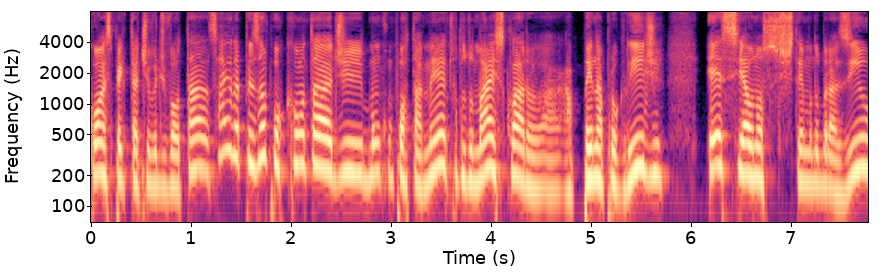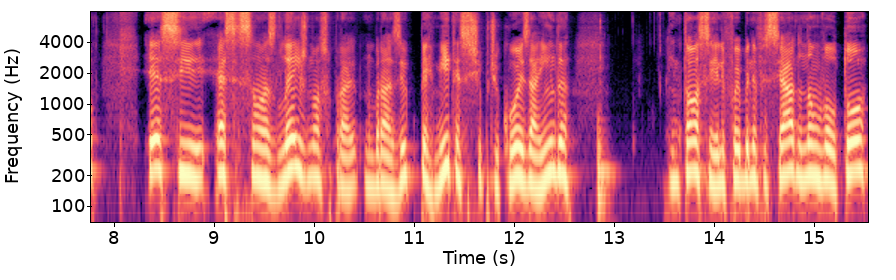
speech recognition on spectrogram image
com a expectativa de voltar, sai da prisão por conta de bom comportamento tudo mais, claro, a, a, pena progride. Esse é o nosso sistema do Brasil. Esse, essas são as leis do nosso, no Brasil que permitem esse tipo de coisa ainda. Então, assim, ele foi beneficiado, não voltou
